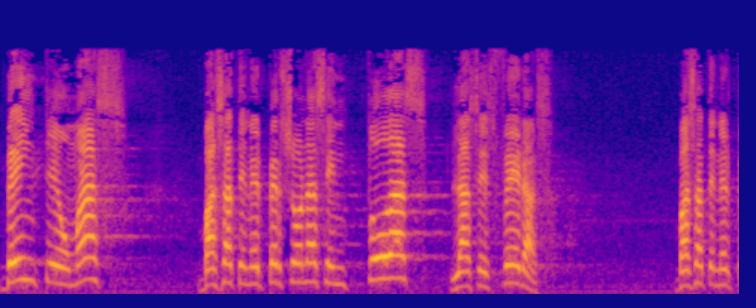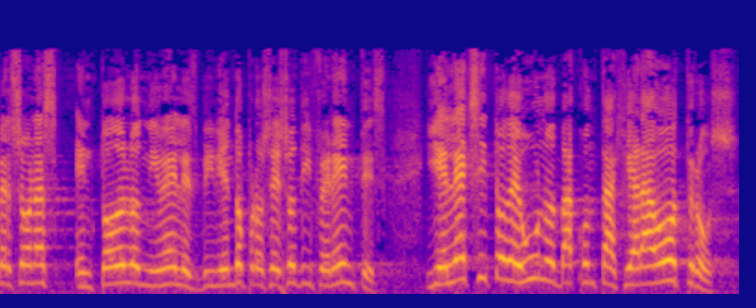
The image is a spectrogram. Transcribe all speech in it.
20 o más, vas a tener personas en todas las esferas. Vas a tener personas en todos los niveles, viviendo procesos diferentes. Y el éxito de unos va a contagiar a otros.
